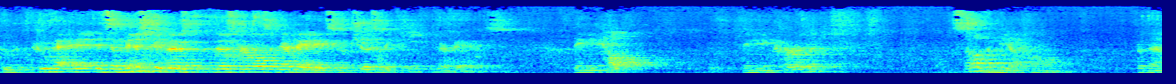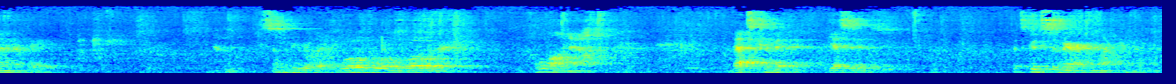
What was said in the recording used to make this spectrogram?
Who, who ha- it's a ministry of those, those girls and their babies who have chosen to keep their babies. They need help. They need encouragement. Some of them need a home for them and their baby. Some of you are like, whoa, whoa, whoa. Hold on now. That's commitment. Yes, it is. That's good Samaritan like commitment.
